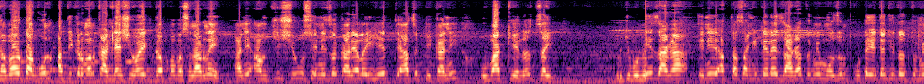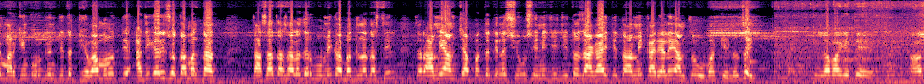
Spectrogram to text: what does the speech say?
दबाव टाकून अतिक्रमण काढल्याशिवाय गप्प बसणार नाही. आणि आमची शिवसेनेचं कार्यालय हे त्याच ठिकाणी उभा केलं जाईल. पुढची भूमी. ही जागा त्यांनी आत्ता सांगितलेलं आहे जागा तुम्ही मोजून कुठे येते तिथं तुम्ही मार्किंग करून घेऊन तिथं ठेवा म्हणून ते अधिकारी स्वतः म्हणतात. तासा तासाला जर भूमिका बदलत असतील तर आम्ही आमच्या पद्धतीनं शिवसेनेची जिथं जागा आहे तिथं आम्ही कार्यालय आमचं उभं केलं जाईल. किल्लाबाग येथे आज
